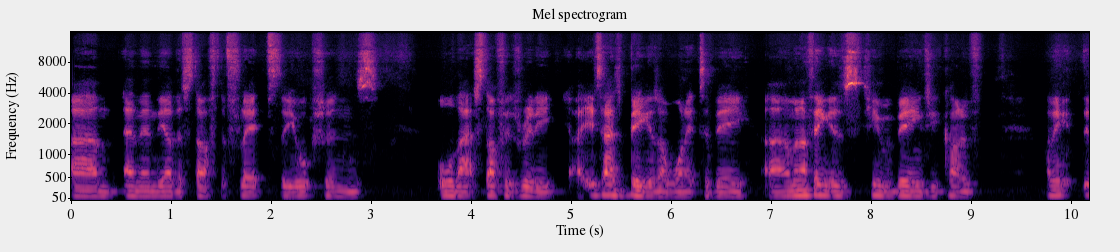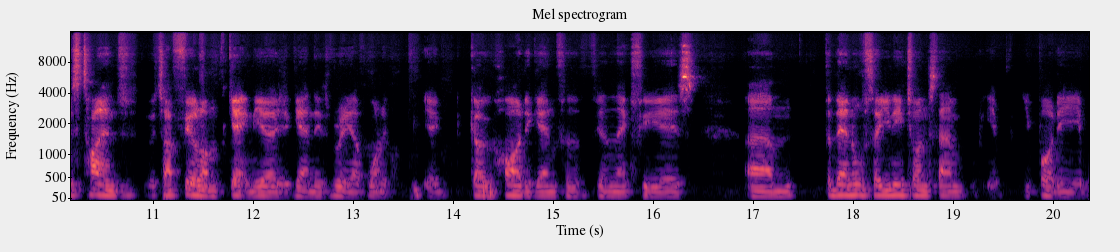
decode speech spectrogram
Um, and then the other stuff, the flips, the auctions, all that stuff is really, it's as big as I want it to be. Um, and I think as human beings, you kind of, I think there's times which I feel I'm getting the urge again is really, I want to you know, go hard again for the, for the next few years. Um, but then also you need to understand your body,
